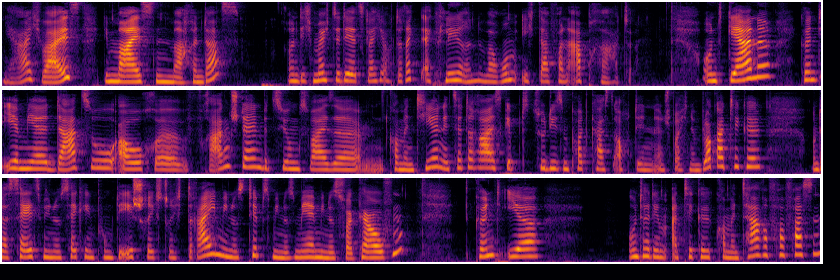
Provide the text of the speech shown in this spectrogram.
Ja, ich weiß, die meisten machen das. Und ich möchte dir jetzt gleich auch direkt erklären, warum ich davon abrate. Und gerne könnt ihr mir dazu auch äh, Fragen stellen bzw. kommentieren etc. Es gibt zu diesem Podcast auch den entsprechenden Blogartikel unter sales-hacking.de-3-tipps-mehr-verkaufen. Könnt ihr unter dem Artikel Kommentare verfassen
